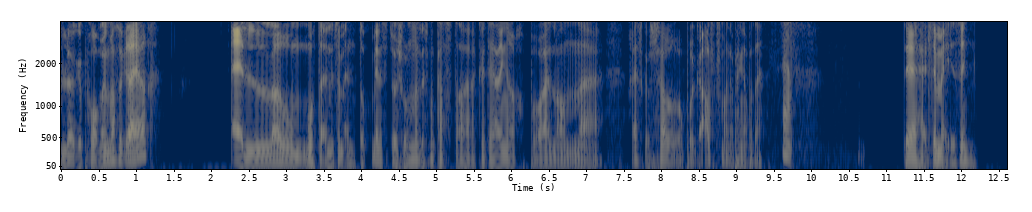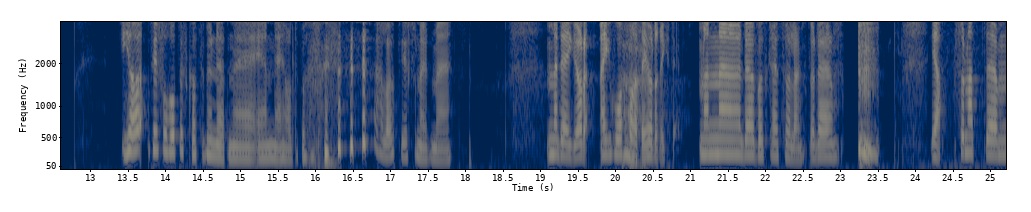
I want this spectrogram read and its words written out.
løyet på meg masse greier, eller måtte jeg liksom endt opp med en situasjon med liksom å kaste kvitteringer på en eller annen eh, regnskapsfører og bruke altfor mange penger på det. Ja. Det er helt amazing. Ja, vi får håpe skattemyndighetene er enige, holdt jeg på å si. Eller at de er fornøyd med, med det jeg gjør, det. Jeg håper at jeg gjør det riktig. Men uh, det har gått greit så langt, og det Ja, sånn at um,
